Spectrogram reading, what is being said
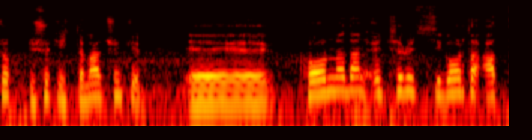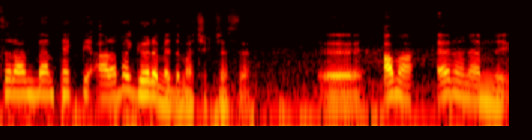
çok düşük ihtimal çünkü eee, kornadan ötürü sigorta attıran ben pek bir araba göremedim açıkçası. Eee, ama en önemli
